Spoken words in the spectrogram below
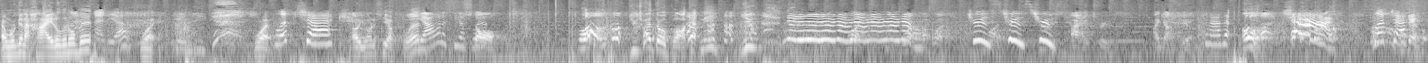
and we're gonna hide a little bit. Idea. What? What? Flip check. Oh, you want to see a flip? Yeah, I want to see a flip. Stall. Oh. You try to throw a block at me? You. No, no, no, no, no, What? no, no, no, no. What? what? Truce, truce, truce. All right, truce. I got you. Can I have that? Oh, oh check. Flip check. Okay.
